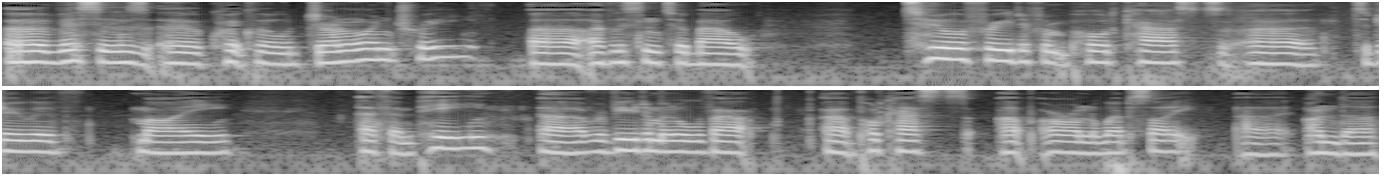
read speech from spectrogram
Uh, this is a quick little journal entry. Uh, I've listened to about two or three different podcasts uh, to do with my FMP. Uh, reviewed them and all that. Uh, podcasts up are on the website uh, under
